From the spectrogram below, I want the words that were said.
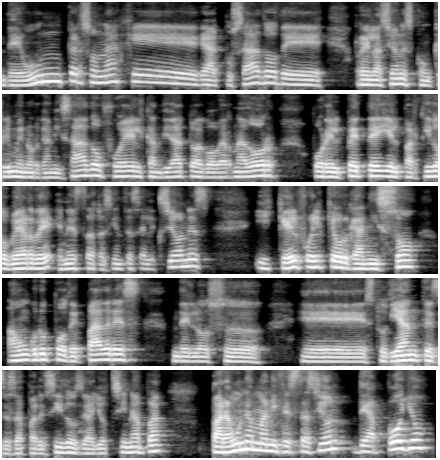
de un personaje acusado de relaciones con crimen organizado, fue el candidato a gobernador por el PT y el Partido Verde en estas recientes elecciones, y que él fue el que organizó a un grupo de padres de los eh, eh, estudiantes desaparecidos de Ayotzinapa para una manifestación de apoyo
